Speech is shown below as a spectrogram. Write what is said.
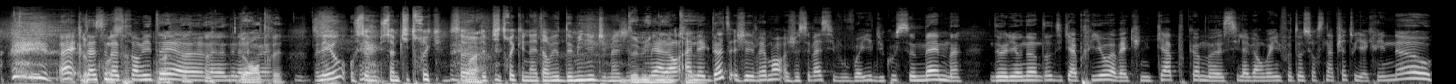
ouais, là, c'est notre invité Ouais. euh, de, de la- rentrer. Léo Oh, C'est un, petit truc. C'est Ouais. De petits trucs, une interview de deux minutes, j'imagine. Deux Mais minutes, alors, euh, anecdote, j'ai vraiment, je sais pas si vous voyez du coup ce même de Leonardo DiCaprio avec une cape comme euh, s'il avait envoyé une photo sur Snapchat où il y a écrit No,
